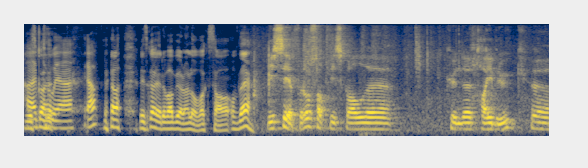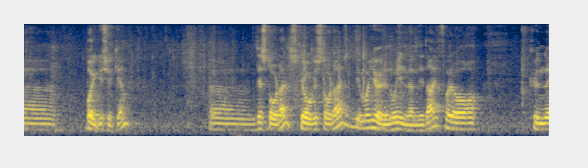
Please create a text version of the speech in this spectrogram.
her tror jeg Ja. Ja, Vi skal høre hva Bjørnar Lovak sa om det. Vi ser for oss at vi skal eh, kunne ta i bruk eh, Borge sykehjem. Eh, det står der, skroget står der. Vi må gjøre noe innvendig der for å kunne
